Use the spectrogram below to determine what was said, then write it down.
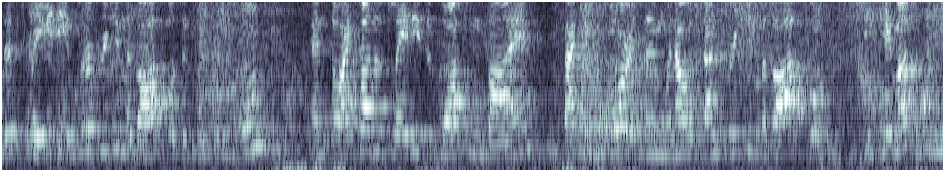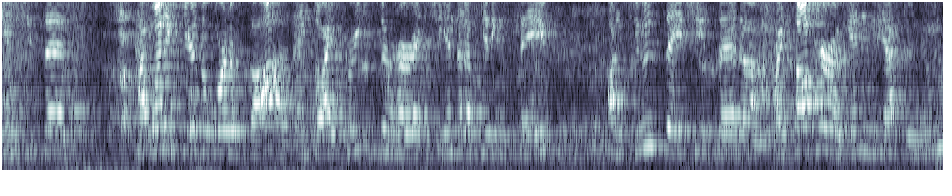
this lady. We were preaching the gospel to two people, and so I saw this lady just walking by, back and forth. And when I was done preaching the gospel, she came up to me and she said, "I want to hear the word of God." And so I preached to her, and she ended up getting saved. On Tuesday, she said, um, I saw her again in the afternoon,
